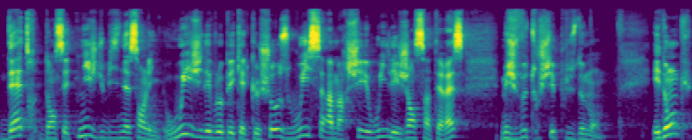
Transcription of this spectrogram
d'être dans cette niche du business en ligne. Oui, j'ai développé quelque chose, oui, ça a marché, oui, les gens s'intéressent, mais je veux toucher plus de monde. Et donc,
